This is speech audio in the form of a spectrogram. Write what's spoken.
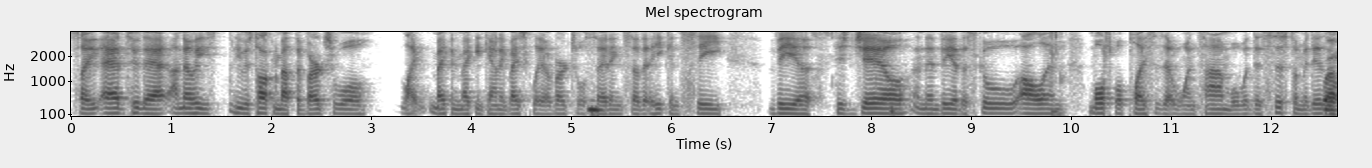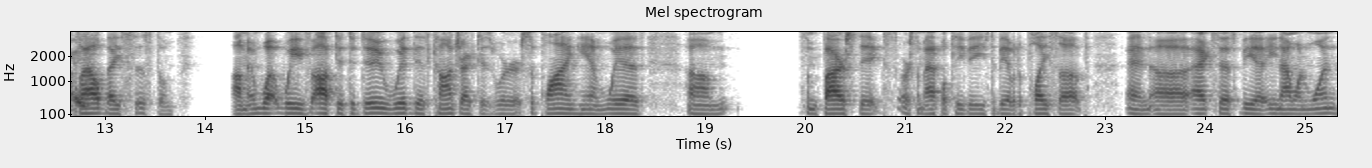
say, add to that. I know he's he was talking about the virtual like making Macon County basically a virtual mm-hmm. setting so that he can see via his jail and then via the school all in multiple places at one time. Well, with this system, it is right. a cloud-based system. Um, and what we've opted to do with this contract is we're supplying him with um, some Fire Sticks or some Apple TVs to be able to place up and uh, access via E911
